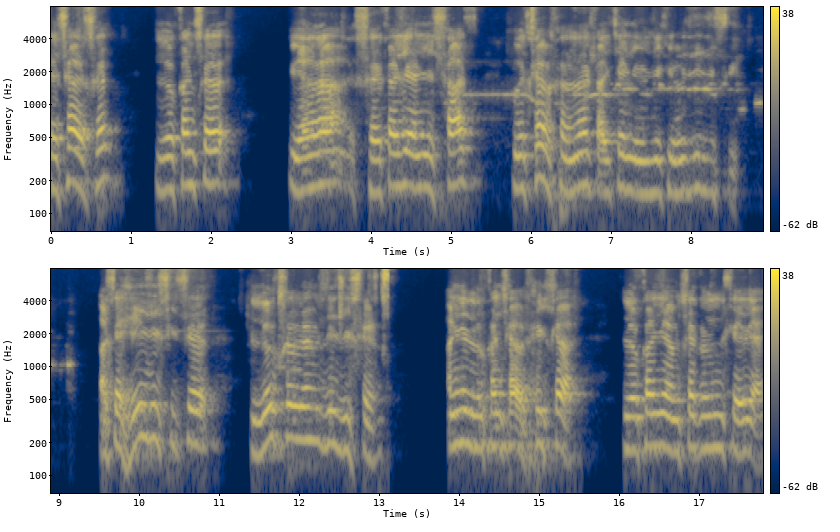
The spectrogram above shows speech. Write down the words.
याचा अर्थ लोकांचं याला सहकार्य आणि साथ मोठ्या प्रमाणात कालच्या निवडणुकीमध्ये दिसली. आता हे जे चित्र लोकसभेमध्ये दिसलं आणि लोकांच्या अपेक्षा लोकांनी आमच्याकडून केल्या.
